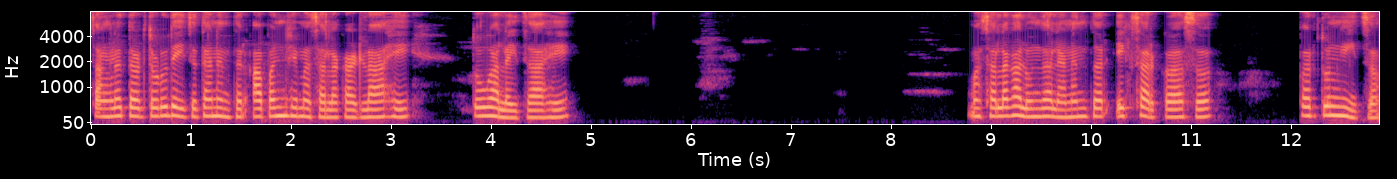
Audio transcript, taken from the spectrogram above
चांगलं तडतडू द्यायचं. त्यानंतर आपण जे मसाला काढला आहे तो घालायचा आहे. मसाला घालून झाल्यानंतर एकसारखं असं परतून घ्यायचं.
